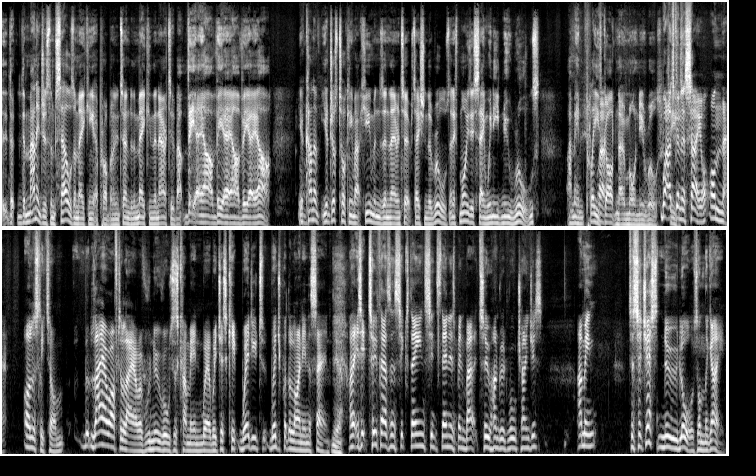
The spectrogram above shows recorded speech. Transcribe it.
the, the managers themselves are making it a problem in terms of making the narrative about VAR, VAR, VAR. You're kind of you're just talking about humans and their interpretation of the rules. And if Moyes is saying we need new rules, I mean, please Well- God, no more new rules. Well, I was going to say on- on that, honestly, Tom, layer after layer of new rules has come in where we just keep. Where do you where do you put the line in the sand? Yeah. Uh, is it 2016? Since then, there's been about 200 rule changes. I mean, to suggest new laws on the game,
